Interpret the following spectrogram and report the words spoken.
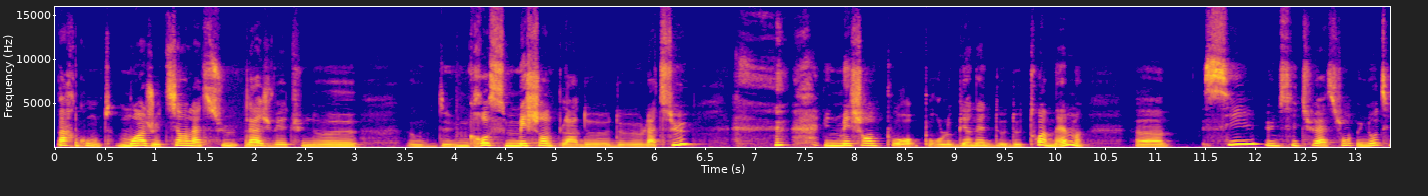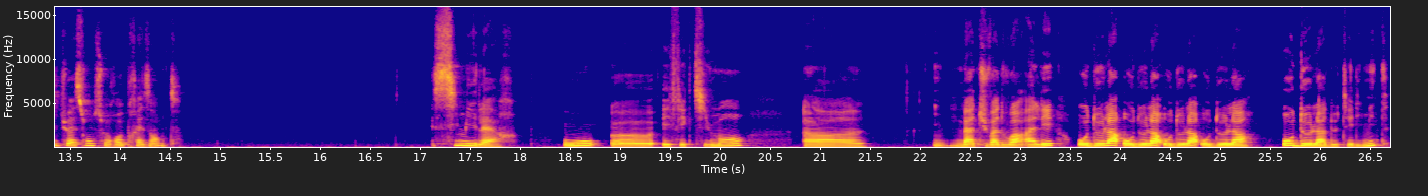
par contre, moi je tiens là-dessus, là je vais être une, une grosse méchante là de là-dessus, une méchante pour, pour le bien-être de, toi-même, euh, si une situation, une autre situation se représente similaire, où euh, effectivement euh, bah, tu vas devoir aller au-delà, au-delà, au-delà, au-delà, au-delà de tes limites,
